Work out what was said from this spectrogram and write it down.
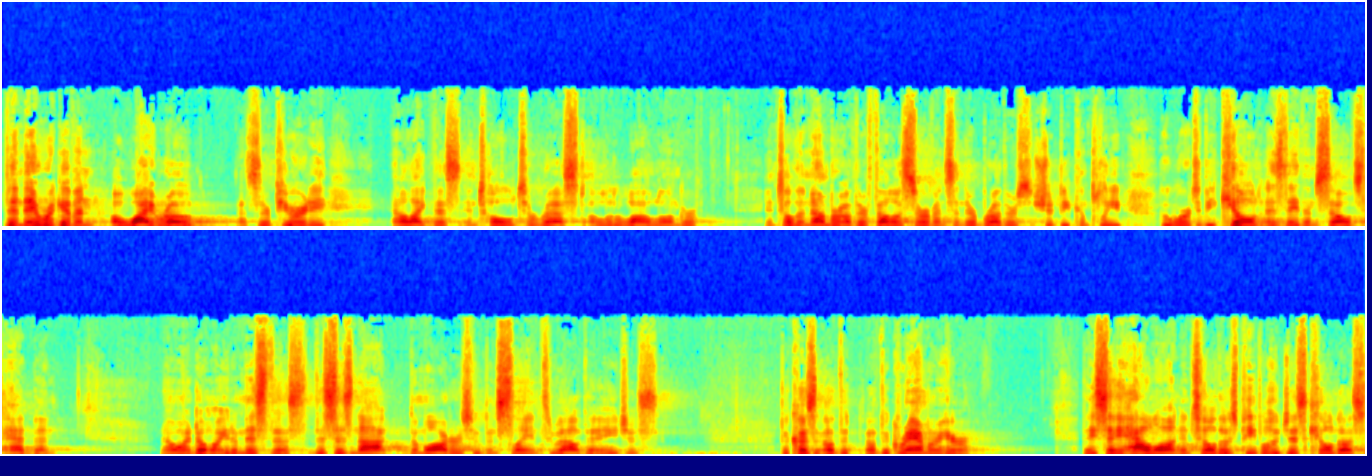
Then they were given a white robe, that's their purity, and I like this, and told to rest a little while longer until the number of their fellow servants and their brothers should be complete, who were to be killed as they themselves had been. Now, I don't want you to miss this. This is not the martyrs who've been slain throughout the ages because of the, of the grammar here. They say, How long until those people who just killed us,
